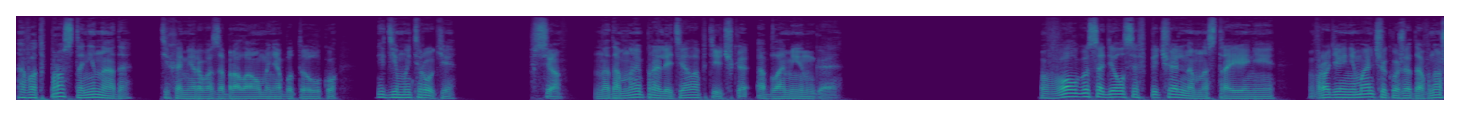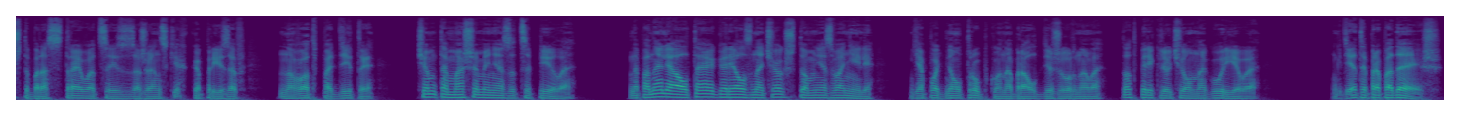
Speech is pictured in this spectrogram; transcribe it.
«А вот просто не надо». Тихомирова забрала у меня бутылку. «Иди мыть руки». Все. Надо мной пролетела птичка обламинго. В «Волгу» садился в печальном настроении. Вроде и не мальчик уже давно, чтобы расстраиваться из-за женских капризов. Но вот поди ты. Чем-то Маша меня зацепила. На панели Алтая горел значок, что мне звонили. Я поднял трубку, набрал дежурного. Тот переключил на Гурьева. «Где ты пропадаешь?»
